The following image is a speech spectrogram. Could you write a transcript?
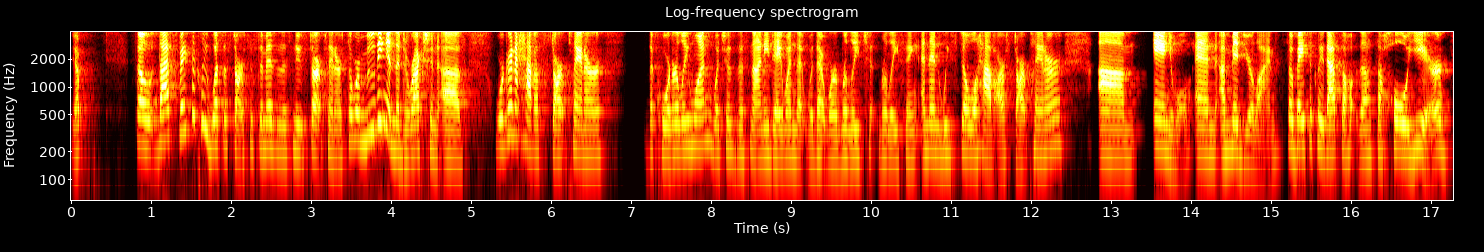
yep so that's basically what the start system is in this new start planner so we're moving in the direction of we're going to have a start planner the quarterly one which is this 90 day one that, that we're release, releasing and then we still will have our start planner um, annual and a mid-year line. So basically that's a that's a whole year.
